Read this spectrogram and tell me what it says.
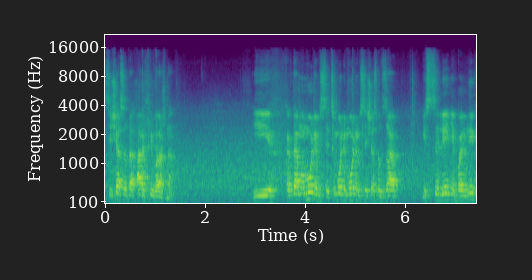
Сейчас это архиважно. И когда мы молимся, тем более молимся сейчас вот за исцеление больных,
